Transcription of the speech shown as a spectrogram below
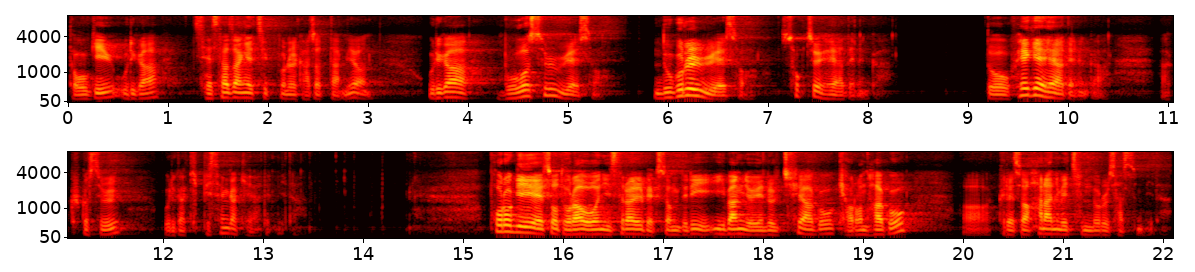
더욱이 우리가 제사장의 직분을 가졌다면 우리가 무엇을 위해서 누구를 위해서 속죄해야 되는가 또 회개해야 되는가 아, 그것을 우리가 깊이 생각해야 됩니다. 포로기에서 돌아온 이스라엘 백성들이 이방 여인을 취하고 결혼하고 어, 그래서 하나님의 진노를 샀습니다.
